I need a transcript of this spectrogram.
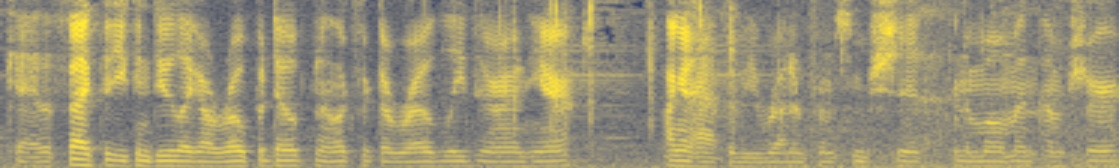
Okay, the fact that you can do like a rope-a-dope and it looks like the road leads around here. I'm gonna have to be running from some shit in a moment, I'm sure.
